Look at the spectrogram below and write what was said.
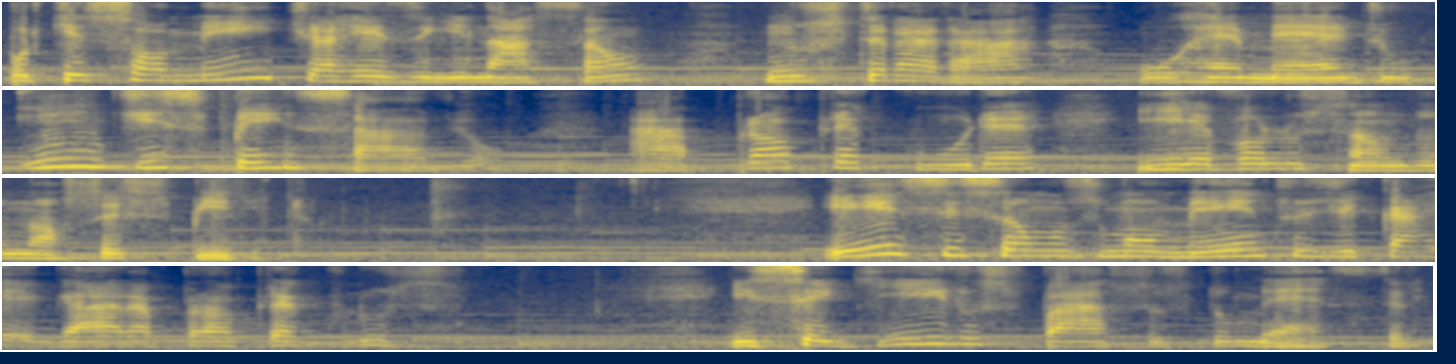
porque somente a resignação nos trará o remédio indispensável à própria cura e evolução do nosso espírito. Esses são os momentos de carregar a própria cruz e seguir os passos do Mestre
